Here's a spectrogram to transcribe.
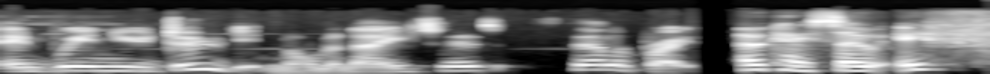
and when you do get nominated, celebrate. Okay, so if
